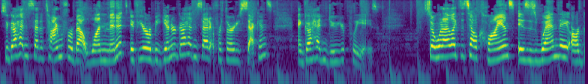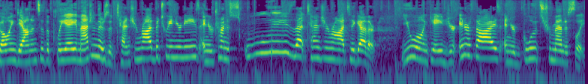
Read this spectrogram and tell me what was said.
So go ahead and set a timer for about one minute. If you're a beginner, go ahead and set it for 30 seconds and go ahead and do your plies. So what I like to tell clients is, is when they are going down into the plie, imagine there's a tension rod between your knees and you're trying to squeeze that tension rod together. You will engage your inner thighs and your glutes tremendously.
